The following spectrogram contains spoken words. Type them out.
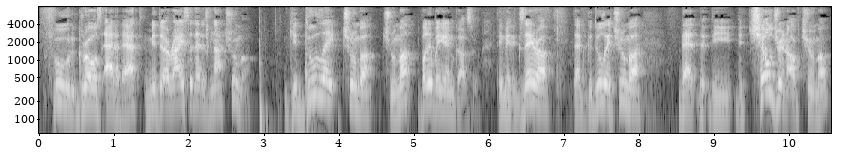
food grows out of that. Midaraisa that is not Truma. Gidule Truma Truma Bayim Gazru. They made Xera that Gidule Truma that the, the, the, children of Truma,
